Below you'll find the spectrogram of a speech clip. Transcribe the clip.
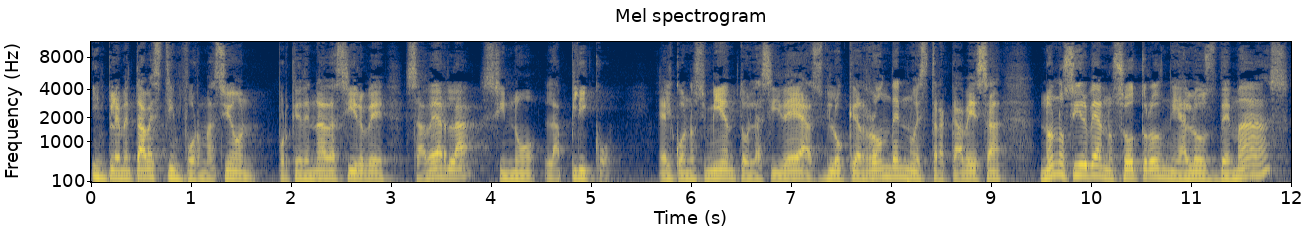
implementaba esta información porque de nada sirve saberla si no la aplico. El conocimiento, las ideas, lo que ronda en nuestra cabeza, no nos sirve a nosotros ni a los demás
